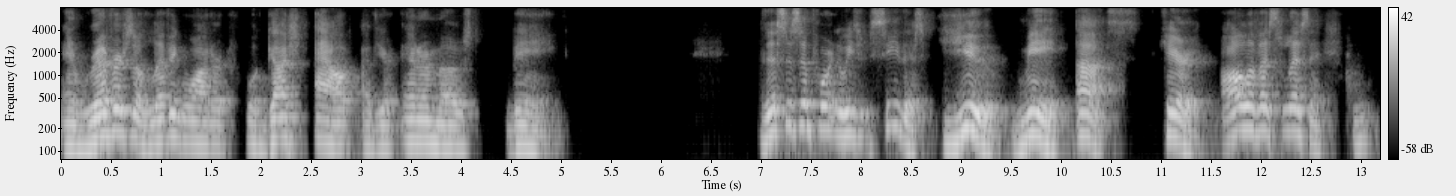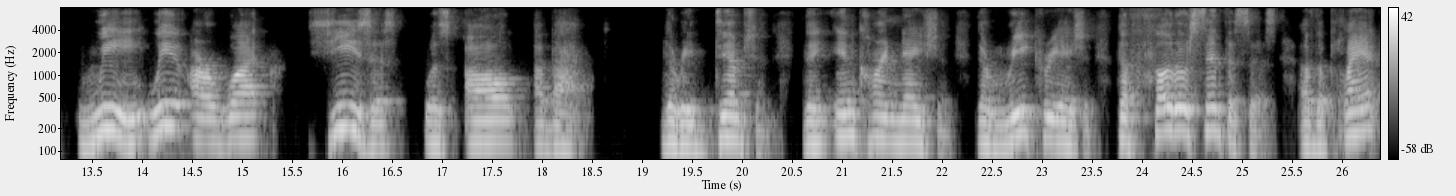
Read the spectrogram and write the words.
and rivers of living water will gush out of your innermost being. This is important we see this. You, me, us, Kerry, all of us listening. We, we are what Jesus was all about. The redemption, the incarnation, the recreation, the photosynthesis of the plant.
